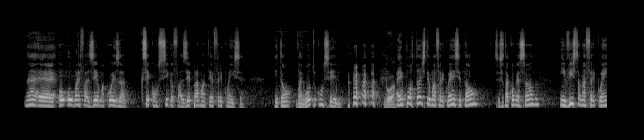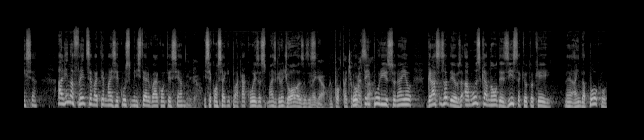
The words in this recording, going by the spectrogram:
né, é, ou, ou vai fazer uma coisa que você consiga fazer para manter a frequência. Então, vai outro conselho. Boa. é importante ter uma frequência, então, se você está começando, invista na frequência. Ali na frente você vai ter mais recursos, o ministério vai acontecendo Legal. e você consegue emplacar coisas mais grandiosas. Assim. Legal, o importante é eu começar. Eu optei por isso, né? Eu, graças a Deus. A música Não Desista, que eu toquei né, ainda há pouco,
